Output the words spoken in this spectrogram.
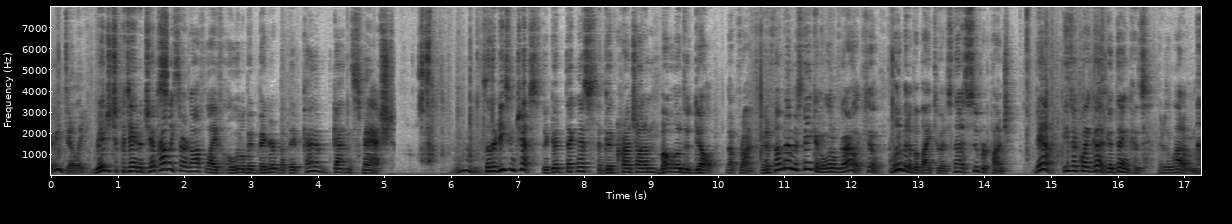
Very dilly. Ridged potato chips probably started off life a little bit bigger, but they've kind of gotten smashed. Mm. So they're decent chips. They're good thickness, a good crunch on them, boatloads of dill up front. And if I'm not mistaken, a little garlic too. A little bit of a bite to it. It's not a super punch. Yeah, these are quite good. Good thing, because there's a lot of them.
